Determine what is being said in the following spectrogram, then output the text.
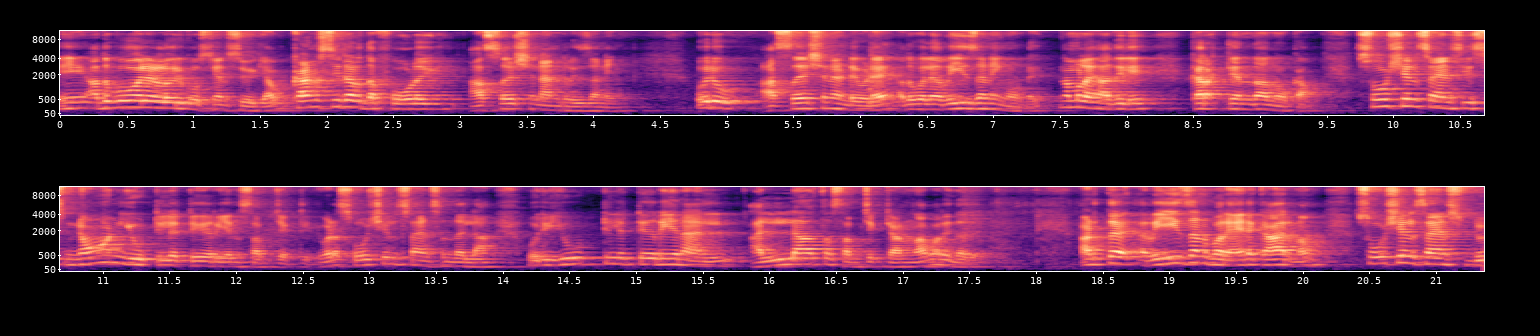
ഈ അതുപോലെയുള്ള ഒരു ക്വസ്റ്റ്യൻസ് ചോദിക്കാം. Consider the following assertion and reasoning ഒരു അസേഷൻ ഉണ്ട് ഇവിടെ അതുപോലെ റീസണിങ് ഉണ്ട്. നമ്മൾ അതിൽ കറക്റ്റ് എന്താ നോക്കാം. Social science is non utilitarian subject ഇവിടെ സോഷ്യൽ സയൻസ് എന്തല്ല ഒരു യൂട്ടിലിറ്റേറിയൻ അല്ലാത്ത സബ്ജക്റ്റാണെന്നാണ് പറയുന്നത്. അടുത്ത റീസൺ പറയാം. അതിന്റെ കാരണം social science do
